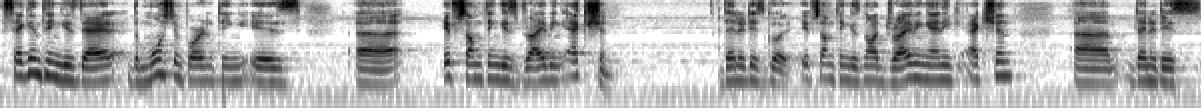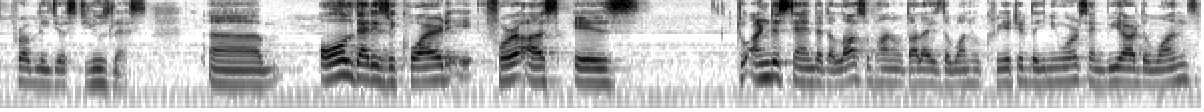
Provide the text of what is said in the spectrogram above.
Second thing is that the most important thing is uh, if something is driving action, then it is good. If something is not driving any action, um, then it is probably just useless. Um, all that is required for us is to understand that Allah subhanahu wa ta'ala is the one who created the universe and we are the ones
